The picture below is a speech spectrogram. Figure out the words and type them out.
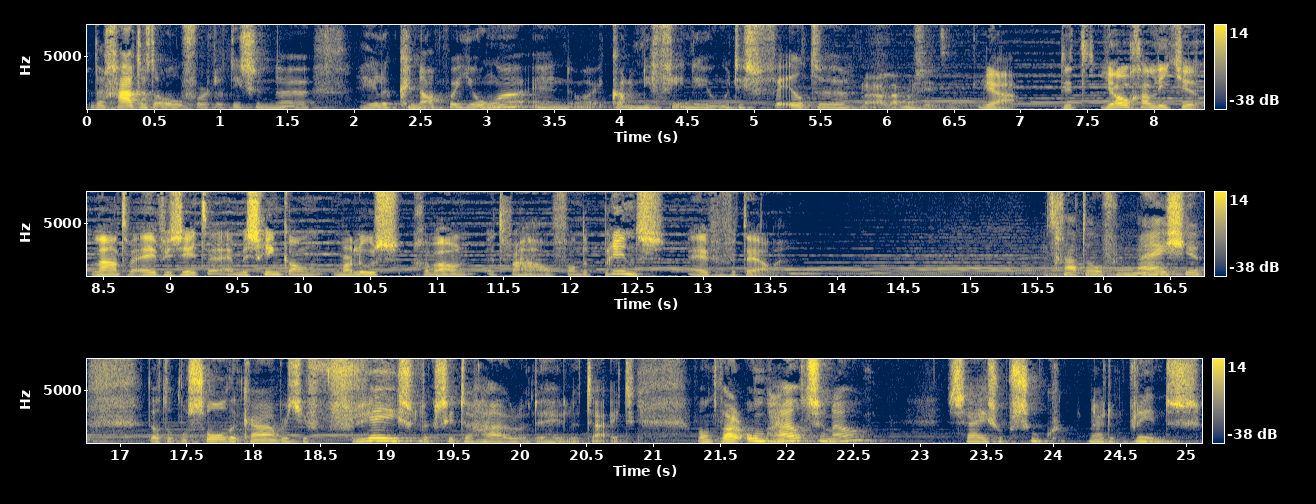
daar gaat het over. Dat is een uh, hele knappe jongen. En oh, ik kan hem niet vinden, jongen. Het is veel te... Nou, laat maar zitten. Ja, dit yoga-liedje laten we even zitten. En misschien kan Marloes gewoon het verhaal van de prins even vertellen. Het gaat over een meisje dat op een zolderkamertje vreselijk zit te huilen de hele tijd. Want waarom huilt ze nou? Zij is op zoek naar de prins.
